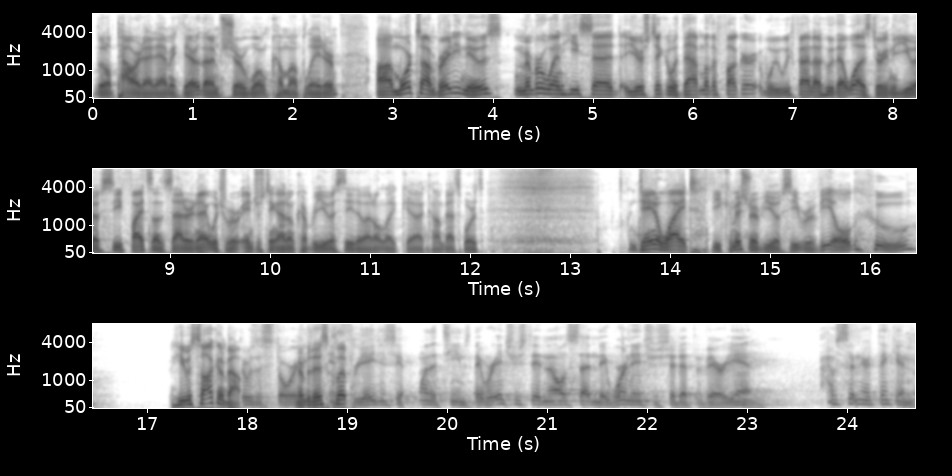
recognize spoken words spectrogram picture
Little power dynamic there that I'm sure won't come up later. Uh, more Tom Brady news. Remember when he said, You're sticking with that motherfucker? We, we found out who that was during the UFC fights on Saturday night, which were interesting. I don't cover UFC, though. I don't like uh, combat sports. Dana White, the commissioner of UFC, revealed who he was talking about. There was a story. Remember this in clip? Free agency. One of the teams they were interested, and all of a sudden they weren't interested at the very end. I was sitting there thinking,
